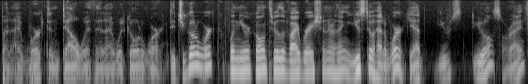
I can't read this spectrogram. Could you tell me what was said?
But I worked and dealt with it. I would go to work. Did you go to work when you were going through the vibration and everything? You still had to work. You had you you also, right?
